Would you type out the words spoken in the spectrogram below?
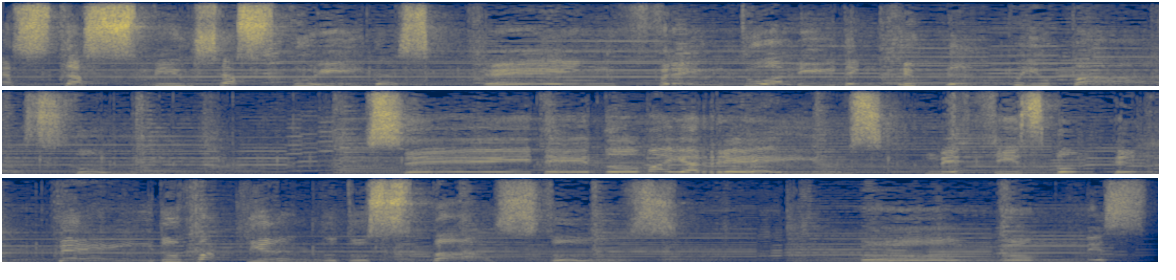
Estas pilchas fluídas enfrento ali entre o campo e o pasto. Sei de doma e arreios, me fiz bom campeiro, vaqueano dos pastos. Com honestidade.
